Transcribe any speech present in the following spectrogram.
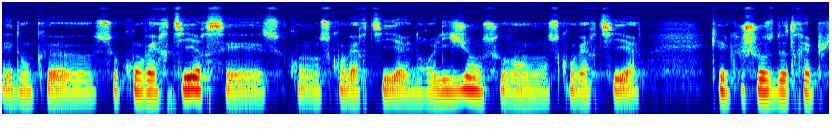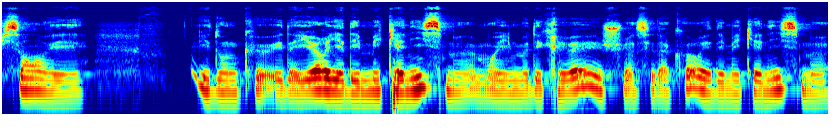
et donc euh, se convertir, c'est ce qu'on se convertit à une religion, souvent on se convertit à quelque chose de très puissant, et et donc, euh, et d'ailleurs, il y a des mécanismes, moi il me décrivait, et je suis assez d'accord, il y a des mécanismes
